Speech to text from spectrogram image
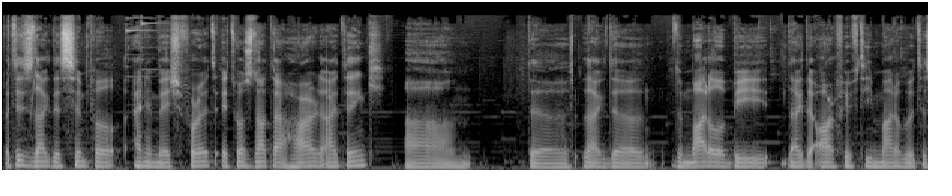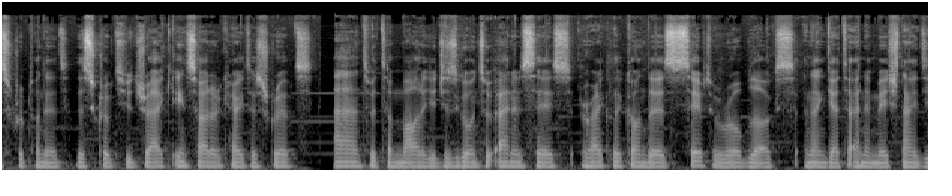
but this is like the simple animation for it. It was not that hard i think. Um the like the the model will be like the r15 model with the script on it the script you drag inside our character scripts and with the model you just go into anim right click on this save to roblox and then get the animation id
